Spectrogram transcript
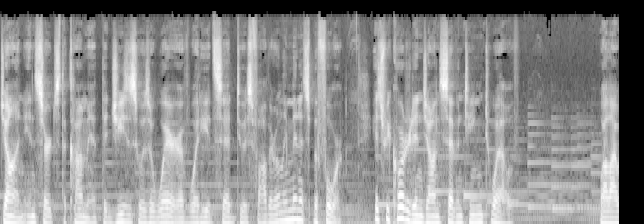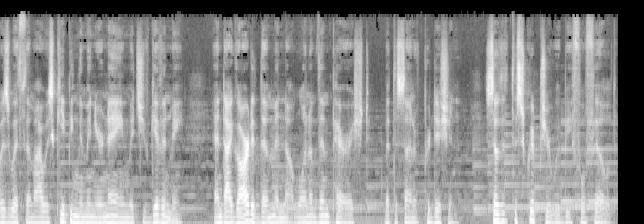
John inserts the comment that Jesus was aware of what he had said to his Father only minutes before. It's recorded in John 17:12. While I was with them, I was keeping them in your name which you've given me, and I guarded them, and not one of them perished, but the son of perdition, so that the scripture would be fulfilled.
